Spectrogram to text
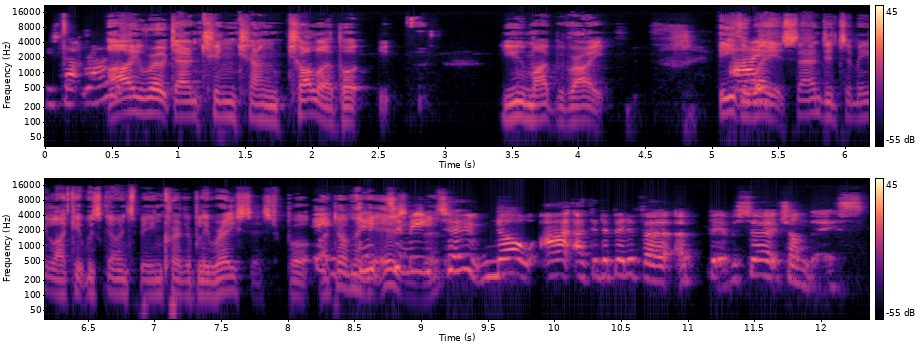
Is that right? I wrote down Ching Chang Chola, but you might be right. Either I- way, it sounded to me like it was going to be incredibly racist, but I don't think it is. It did to me is too. No, I, I did a bit of a, a bit of a search on this,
